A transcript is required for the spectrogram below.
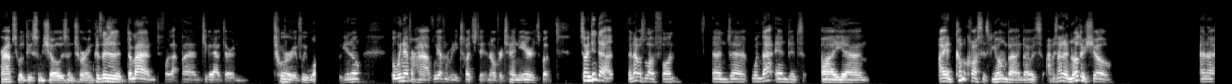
perhaps we'll do some shows and touring because there's a demand for that band to get out there and tour if we want, you know. But we never have. We haven't really touched it in over ten years. But so I did that, and that was a lot of fun. And uh, when that ended, I um, I had come across this young band. I was I was at another show, and I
